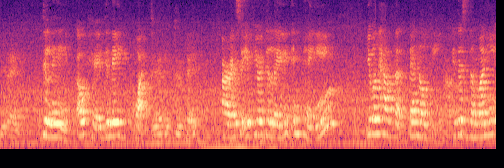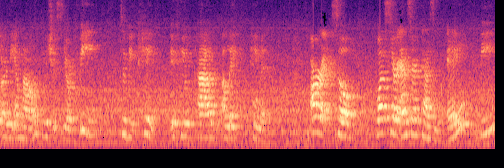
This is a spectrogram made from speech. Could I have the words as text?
Delay. Delayed. Okay, delayed what? Related to pay. Alright, so if you're delayed in you will have that penalty. It is the money or the amount, which is your fee, to be paid if you have a late payment. Alright, so what's your answer, Kazu? A, B,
